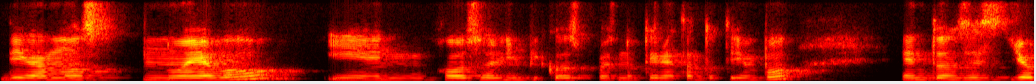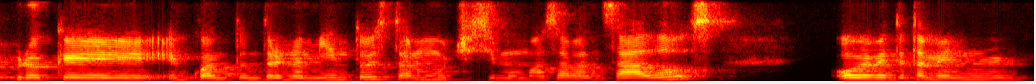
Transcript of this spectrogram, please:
digamos, nuevo y en Juegos Olímpicos pues no tiene tanto tiempo. Entonces yo creo que en cuanto a entrenamiento están muchísimo más avanzados. Obviamente también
